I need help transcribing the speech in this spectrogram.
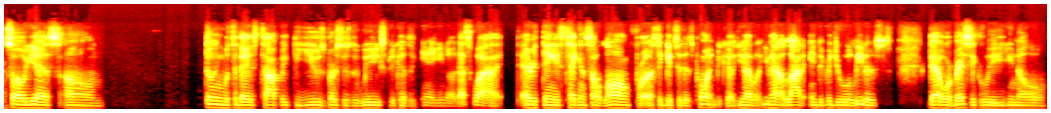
So yes, um, dealing with today's topic, the use versus the weeds, because again, you know, that's why everything is taking so long for us to get to this point because you have a, you had a lot of individual leaders that were basically, you know,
